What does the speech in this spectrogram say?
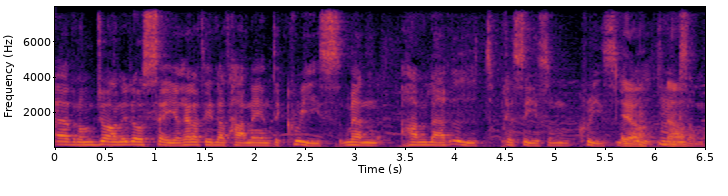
även om Johnny då säger hela tiden att han är inte Crease, men han lär ut precis som Crease lär Ja, ut. ja. Liksom.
